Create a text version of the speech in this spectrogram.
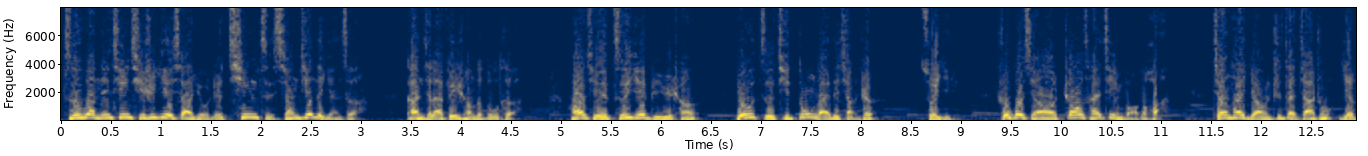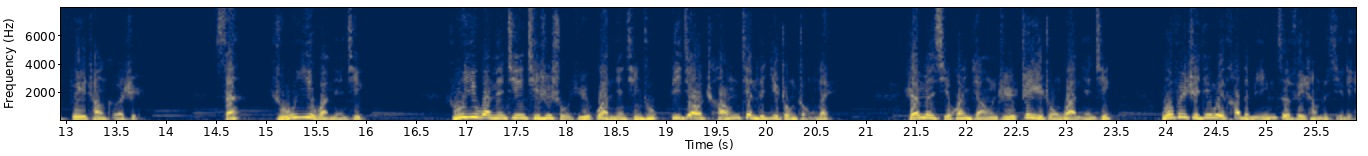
紫万年青其实叶下有着青紫相间的颜色，看起来非常的独特。而且紫也比喻成有紫气东来的象征，所以如果想要招财进宝的话，将它养殖在家中也非常合适。三如意万年青，如意万年青其实属于万年青中比较常见的一种种类，人们喜欢养殖这一种万年青，无非是因为它的名字非常的吉利，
